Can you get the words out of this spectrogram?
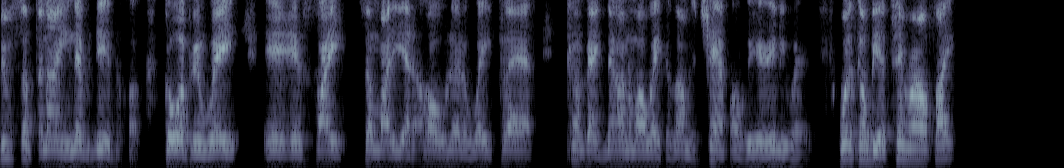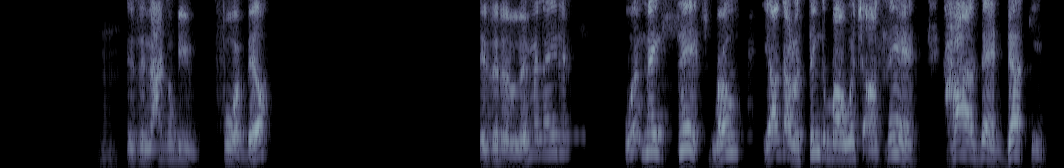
do something I ain't never did before. Go up in weight and, and fight somebody at a whole nother weight class, come back down to my weight because I'm the champ over here anyway. What is going to be a 10 round fight? Hmm. Is it not going to be for a belt? Is it eliminator? What makes sense, bro? Y'all got to think about what y'all saying. How is that ducking?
